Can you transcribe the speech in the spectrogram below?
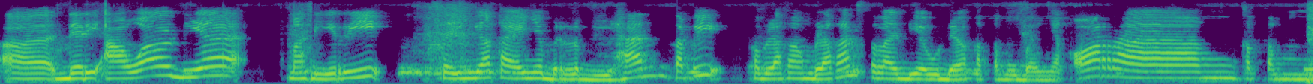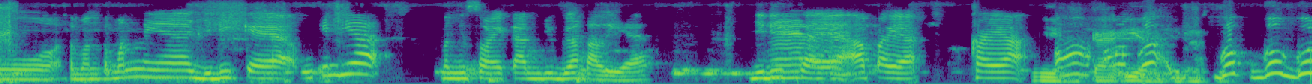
eh, dari awal dia mandiri sehingga kayaknya berlebihan. Tapi ke belakang-belakang setelah dia udah ketemu banyak orang ketemu teman-temannya jadi kayak mungkin dia menyesuaikan juga kali ya. Jadi Hmm. kayak apa ya kayak Iya, oh kayak oh iya, gue gue gue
